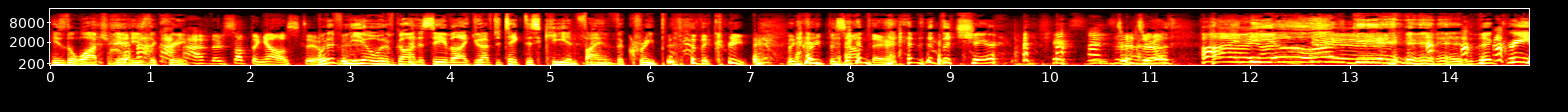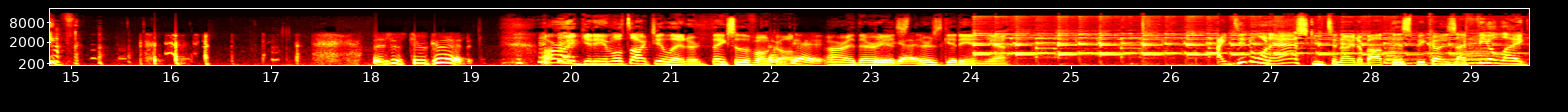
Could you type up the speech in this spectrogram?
He's the watcher. Yeah, he's the creep. There's something else too. What if Neo would have gone to see, like, you have to take this key and find the creep? the creep? The creep is out there. and the, the chair Turns around. Hi, Neo, I'm Gideon. the creep. This is too good. All right, Gideon. We'll talk to you later. Thanks for the phone call. Okay. All right, there See he is. guys. There's Gideon. Yeah. I did want to ask you tonight about this because I feel like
